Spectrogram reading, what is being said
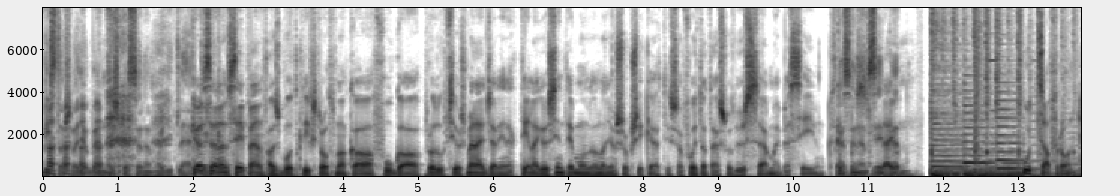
Biztos vagyok benne, és köszönöm, hogy itt lehet. Köszönöm szépen Asbót Kriftrofnak, a Fuga produkciós menedzserének. Tényleg őszintén mondom, nagyon sok sikert, és a folytatáshoz ősszel majd beszéljünk. Köszönöm szépen. Utcafront.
